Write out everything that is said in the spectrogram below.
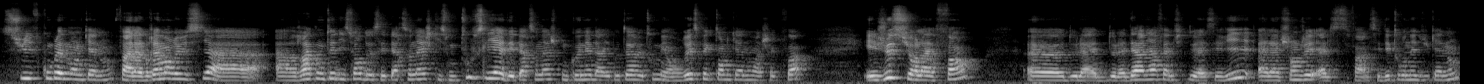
suivent complètement le canon. Enfin, elle a vraiment réussi à, raconter l'histoire de ces personnages qui sont tous liés à des personnages qu'on connaît d'Harry Potter et tout, mais en respectant le canon à chaque fois. Et juste sur la fin de, la, de la dernière fanfic de la série, elle a changé, enfin, elle s'est détournée du canon,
